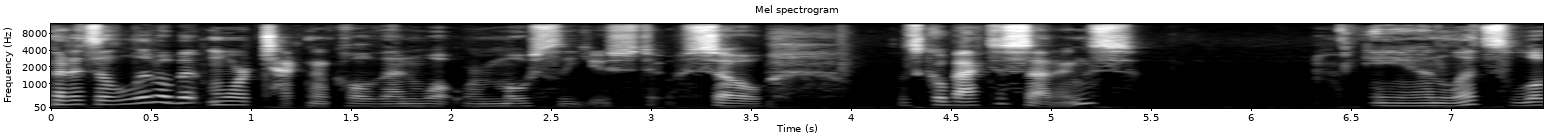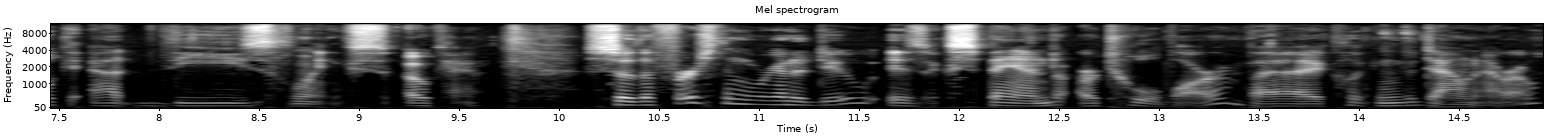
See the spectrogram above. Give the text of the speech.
but it's a little bit more technical than what we're mostly used to. So let's go back to settings and let's look at these links. Okay, so the first thing we're going to do is expand our toolbar by clicking the down arrow.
